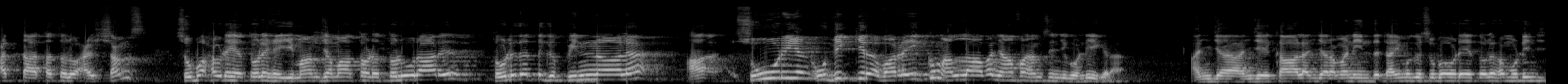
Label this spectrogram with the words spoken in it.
ஹத்தா தத்லு அஷம்ஸ். சுபஹுடைய தொழுகை இமாம் ஜமாத்தோட தொழுறாரு. தொழுதத்துக்கு பின்னால அ- சூரியன் உதிக்கிற வரைக்கும் அல்லாவை ஞாபகம் செஞ்சு கொண்டிருக்கிறார். அஞ்சு அஞ்சே கால் அஞ்சரை மணி இந்த டைமுக்கு சுபவுடைய தொழுகை முடிஞ்சு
